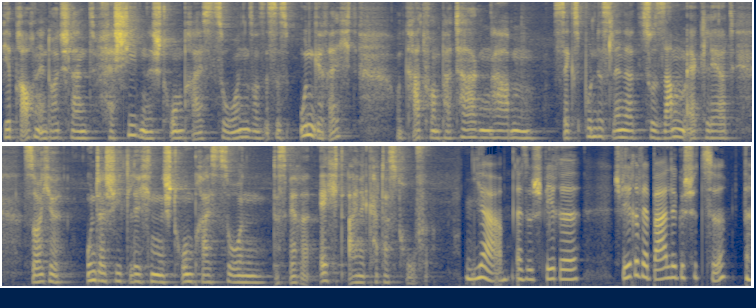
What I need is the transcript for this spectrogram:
wir brauchen in Deutschland verschiedene Strompreiszonen, sonst ist es ungerecht. Und gerade vor ein paar Tagen haben sechs Bundesländer zusammen erklärt, solche unterschiedlichen Strompreiszonen, das wäre echt eine Katastrophe. Ja, also schwere, schwere verbale Geschütze.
